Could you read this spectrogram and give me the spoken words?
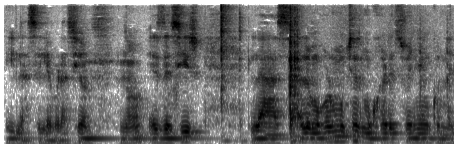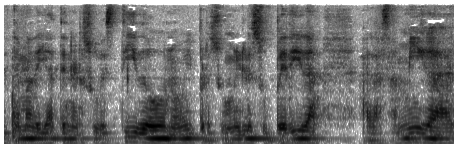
y la celebración, ¿no? Es decir, las, a lo mejor muchas mujeres sueñan con el tema de ya tener su vestido, ¿no? Y presumirle su pedida a las amigas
